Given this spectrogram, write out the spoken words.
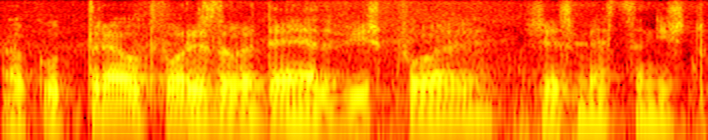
Ако трябва да отвориш заведение да видиш какво е, 6 месеца нищо.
